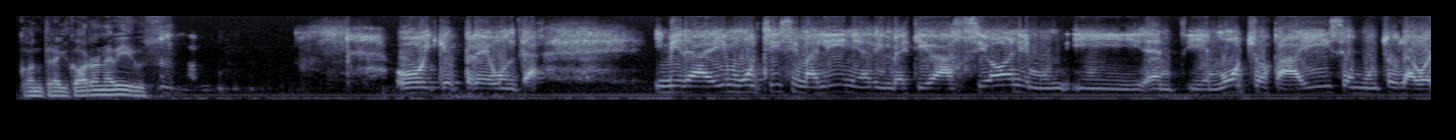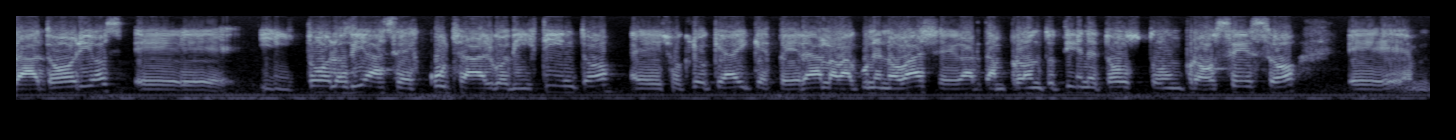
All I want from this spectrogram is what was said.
contra el coronavirus. Uy, qué pregunta. Y mira, hay muchísimas líneas de investigación y, en, muchos países, muchos laboratorios, eh, y todos los días se escucha algo distinto. Eh, yo creo que hay que esperar, la vacuna no va a llegar tan pronto, tiene todo, todo un proceso. Eh,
